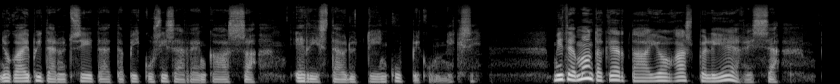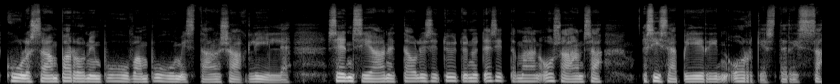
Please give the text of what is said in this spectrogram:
joka ei pitänyt siitä, että pikku sisärenkaassa eristäydyttiin kuppikunniksi. Miten monta kertaa jo Raspelierissä kuullessaan paronin puhuvan puhumistaan Charlille, sen sijaan, että olisi tyytynyt esittämään osaansa sisäpiirin orkesterissa,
